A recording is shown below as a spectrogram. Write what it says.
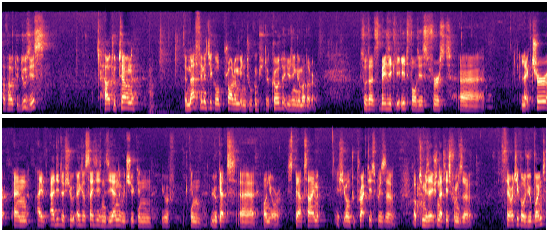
of how to do this, how to turn a mathematical problem into computer code using a modeler. So that's basically it for this first uh, lecture, and I've added a few exercises in the end which you can you can look at uh, on your spare time if you want to practice with uh, optimization, at least from the theoretical viewpoint.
